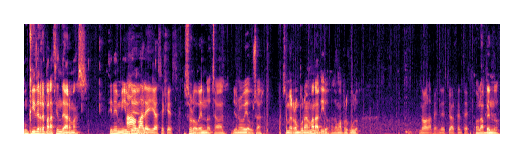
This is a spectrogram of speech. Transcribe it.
Un kit de reparación de armas. Tiene mil Ah, de... vale, ya sé qué es. Eso lo vendo, chaval. Yo no lo voy a usar. Se me rompe un arma, la tiro. La toma por culo. No, la vendes, estoy al frente. O las vendo.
